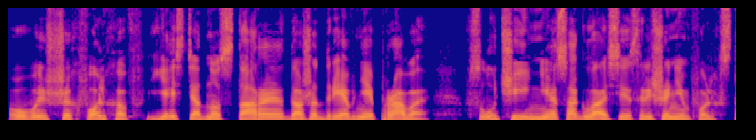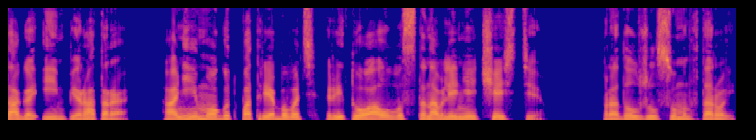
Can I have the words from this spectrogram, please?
У высших фольхов есть одно старое, даже древнее право. В случае несогласия с решением Фольхстага и императора, они могут потребовать ритуал восстановления чести, продолжил Суман II.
